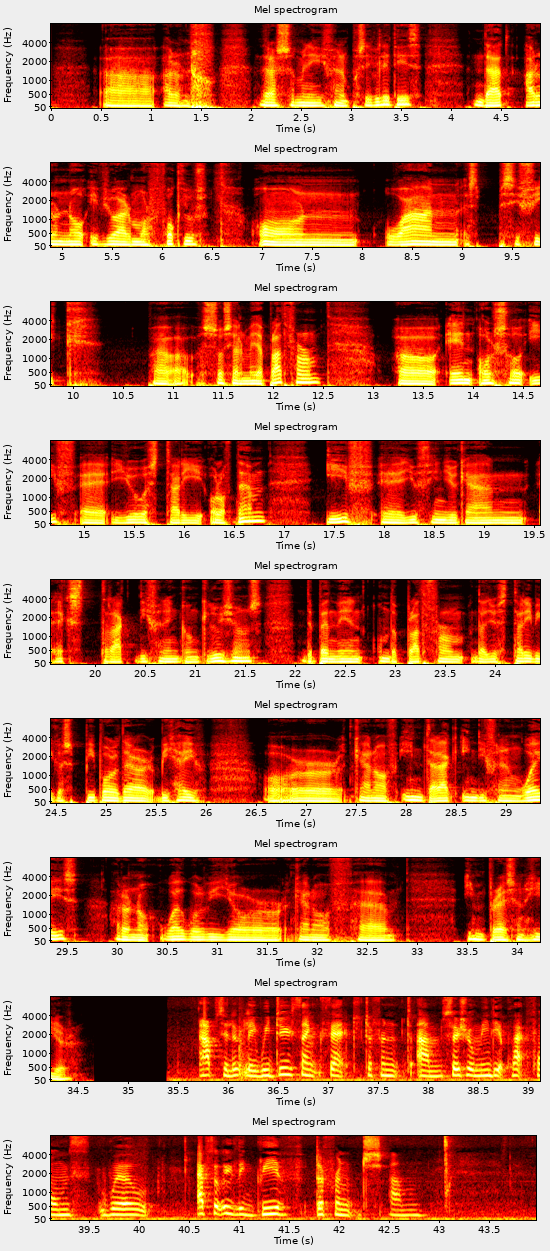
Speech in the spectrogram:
uh, I don't know. There are so many different possibilities that I don't know if you are more focused on one specific social media platform uh, and also if uh, you study all of them if uh, you think you can extract different conclusions depending on the platform that you study because people there behave or kind of interact in different ways I don't know, what will be your kind of uh, impression here? Absolutely. We do think that different um, social media platforms will absolutely give different, um,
